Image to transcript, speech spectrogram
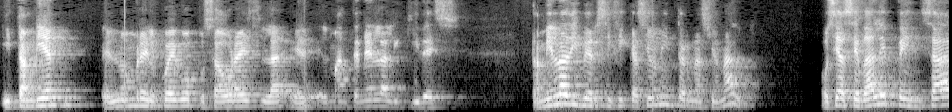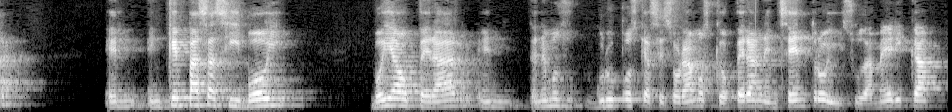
Y también el nombre del juego, pues ahora es el, mantener la liquidez. También la diversificación internacional. O sea, se vale pensar en, en qué pasa si voy, voy a operar en, tenemos grupos que asesoramos que operan en Centro y Sudamérica,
